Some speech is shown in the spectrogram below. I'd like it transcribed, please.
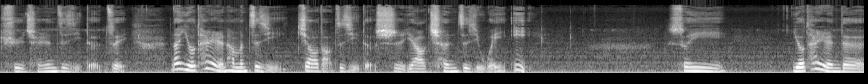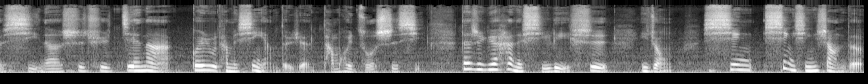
去承认自己的罪。那犹太人他们自己教导自己的是要称自己为义，所以犹太人的喜呢是去接纳归入他们信仰的人，他们会做施洗。但是约翰的洗礼是一种心信心上的。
